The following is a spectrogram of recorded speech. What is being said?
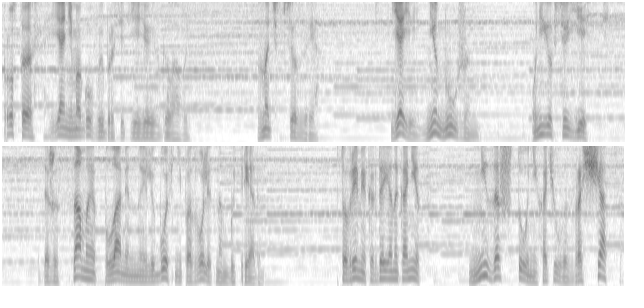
Просто я не могу выбросить ее из головы. Значит, все зря. Я ей не нужен. У нее все есть. Даже самая пламенная любовь не позволит нам быть рядом. В то время, когда я, наконец, ни за что не хочу возвращаться,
